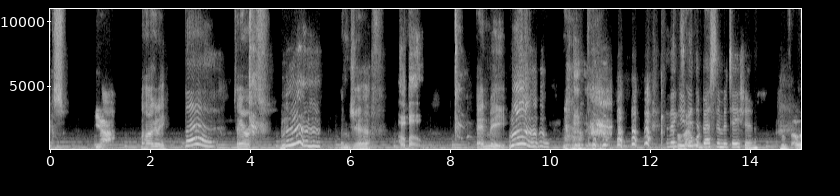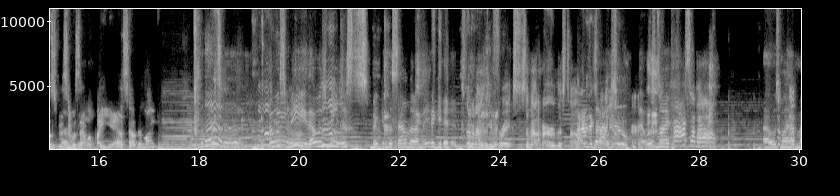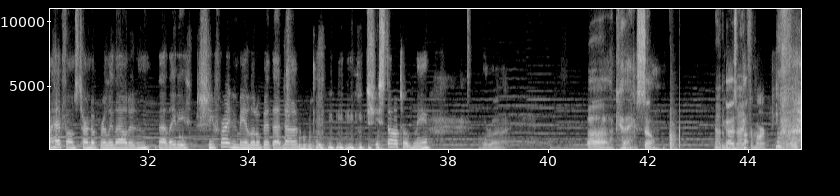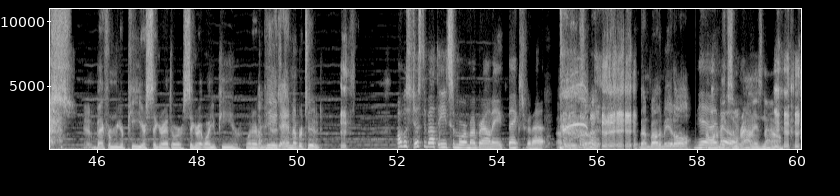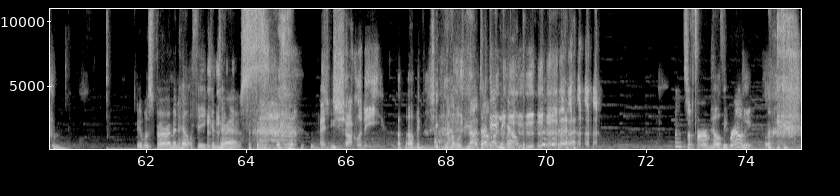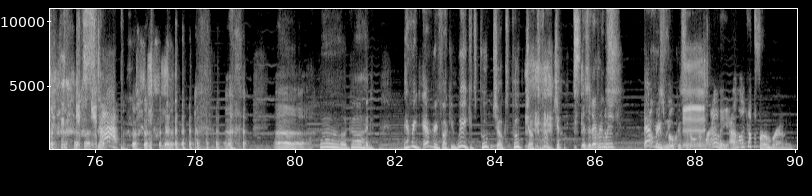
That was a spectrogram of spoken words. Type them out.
Frakes, Yeah. Mahogany, Ah. Terrence, and Jeff, Hobo. and me. I think Was you that did the what- best imitation. I was gonna say, was that what my yeah sounded like? That was me. That was me just making the sound that I made again. It's not about you, Frakes. It's about her this time. Not everything's That about was- you. That was my Possible. I was my had my headphones turned up really loud and that lady she frightened me a little bit that time. She startled me. All right. Uh, okay, so Now that You guys we're back from our pee breaks, back from your pee or cigarette or cigarette while you pee or whatever. I you peed guys- and number two. I was just about to eat some more of my brownie. Thanks for that. I will eat some. Doesn't bother me at all. Yeah, I I, want to make some brownies now. It was firm and healthy. Continue. Gross. and chocolatey. Oh. I was not That talking didn't about help. It's a firm, healthy brownie. Stop! Uh, Oh God! Every every fucking week, it's poop jokes, poop jokes, poop jokes. is it every I was- week? Every I was week. focusing on the brownie. I like a firm brownie.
